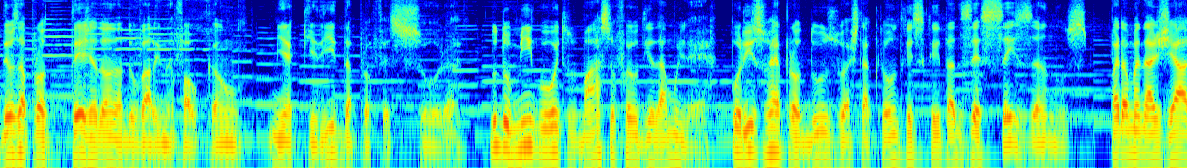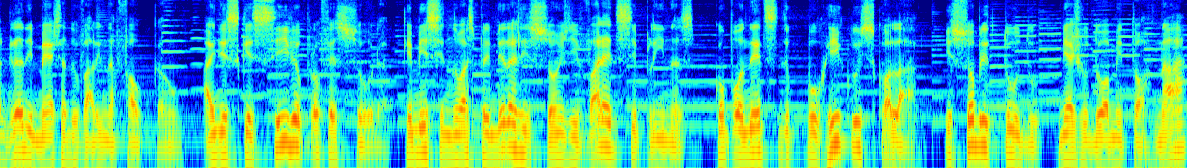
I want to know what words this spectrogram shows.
Deus a proteja, dona Duvalina Falcão, minha querida professora. No domingo 8 de março foi o Dia da Mulher. Por isso reproduzo esta crônica escrita há 16 anos para homenagear a grande mestra do Valina Falcão, a inesquecível professora que me ensinou as primeiras lições de várias disciplinas, componentes do currículo escolar e, sobretudo, me ajudou a me tornar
